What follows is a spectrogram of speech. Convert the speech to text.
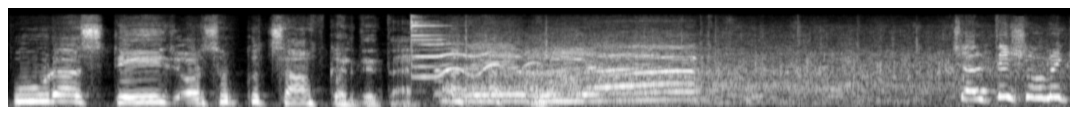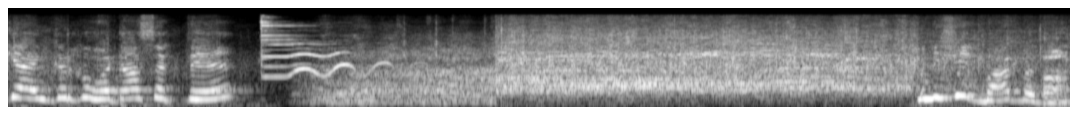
पूरा स्टेज और सब कुछ साफ़ कर देता है। अरे भैया। चलते शो में क्या एंकर को हटा सकते हैं? मनीष एक बात बता हाँ।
